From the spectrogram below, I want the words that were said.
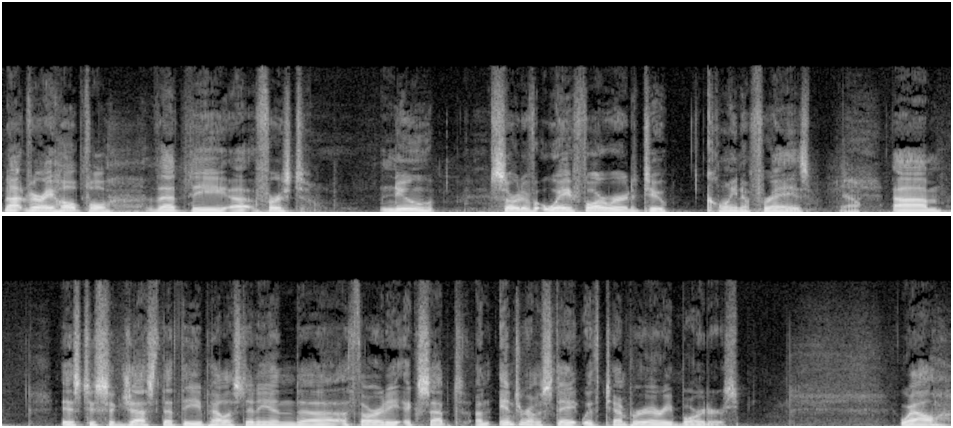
not very hopeful that the uh, first new sort of way forward to coin a phrase Yeah. um, is to suggest that the Palestinian uh, Authority accept an interim state with temporary borders. Well,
